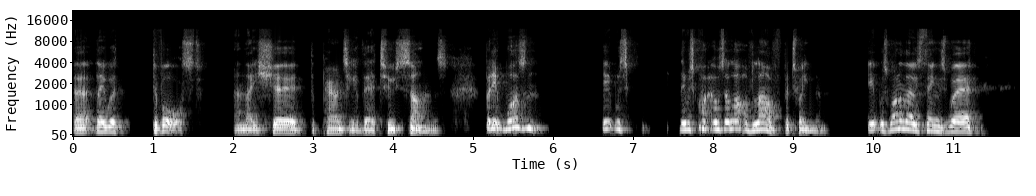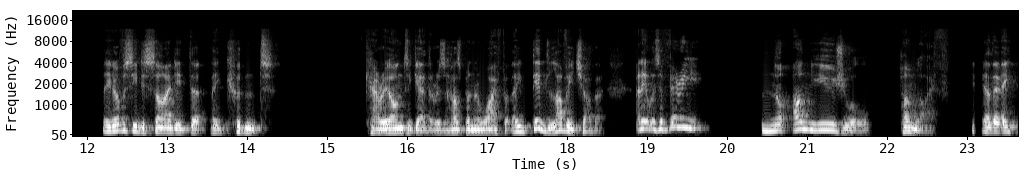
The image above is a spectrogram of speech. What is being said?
uh, they were divorced and they shared the parenting of their two sons. But it wasn't. It was there was quite there was a lot of love between them. It was one of those things where they'd obviously decided that they couldn't carry on together as a husband and wife, but they did love each other. And it was a very not unusual home life. You know, they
